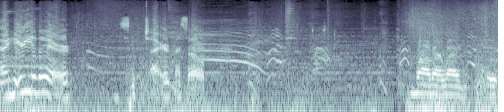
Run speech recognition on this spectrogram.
I hear you there. I'm super tired myself. Wow, that lag. It,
